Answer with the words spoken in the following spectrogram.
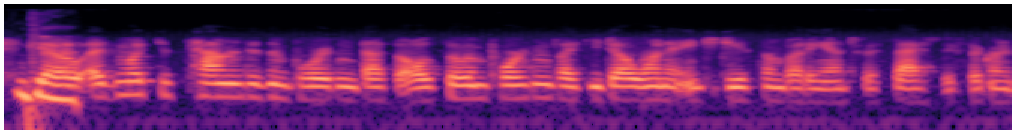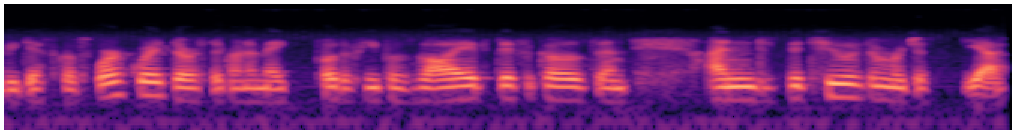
so as much as talent is important, that's also important. Like, you don't want to introduce somebody onto a set if they're going to be difficult to work with, or if they're going to make other people's lives difficult. And and the two of them were just, yeah,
